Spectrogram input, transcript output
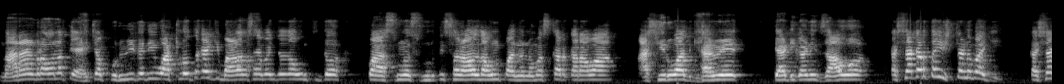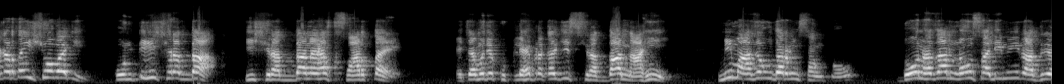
नारायणरावांना त्या ह्याच्या पूर्वी कधी वाटलं होतं काय की बाळासाहेबांच्या जाऊन तिथं स्मृती स्म- जाऊन नमस्कार करावा आशीर्वाद घ्यावेत त्या ठिकाणी जावं. कशा करता इष्टणबाजी कशा करता ईशोबाजी कोणतीही श्रद्धा ही श्रद्धा नाही हा स्वार्थ आहे. याच्यामध्ये कुठल्याही प्रकारची श्रद्धा नाही. मी माझं उदाहरण सांगतो. दोन हजार नऊ साली मी रात्री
